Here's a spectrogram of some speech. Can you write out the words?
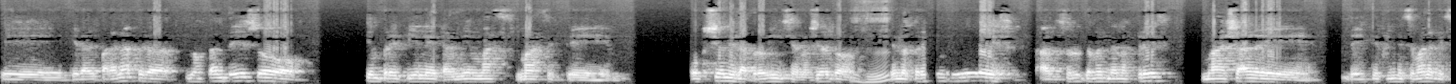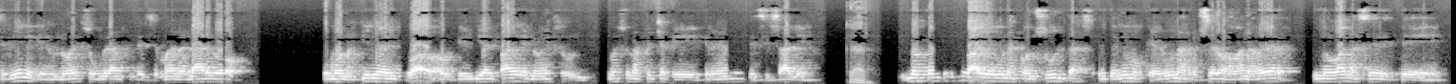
eh, que la de Paraná, pero no obstante eso, siempre tiene también más, más este, opciones la provincia, ¿no es cierto? En los tres corredores, absolutamente en los tres, más allá de, este fin de semana que se viene, que no es un gran fin de semana largo como nos tiene habituado, porque el Día del Padre no es, no es una fecha que generalmente se sale. Claro. No obstante, hay algunas consultas, entendemos que algunas reservas van a haber, no van a ser, este,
